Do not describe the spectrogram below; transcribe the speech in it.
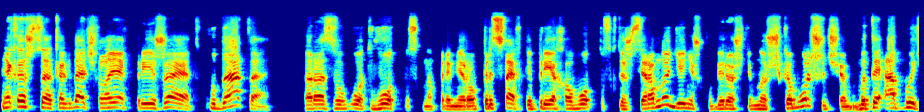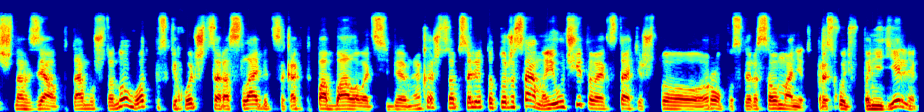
Мне кажется, когда человек приезжает куда-то, раз в год в отпуск, например. Вот представь, ты приехал в отпуск, ты же все равно денежку берешь немножечко больше, чем бы ты обычно взял, потому что, ну, в отпуске хочется расслабиться, как-то побаловать себя. Мне кажется, абсолютно то же самое. И учитывая, кстати, что Ро после Расселмани происходит в понедельник,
